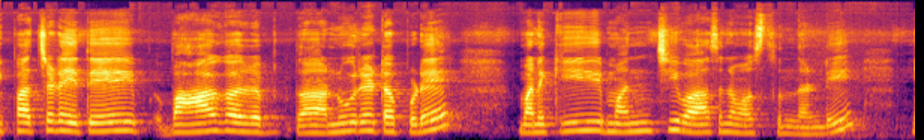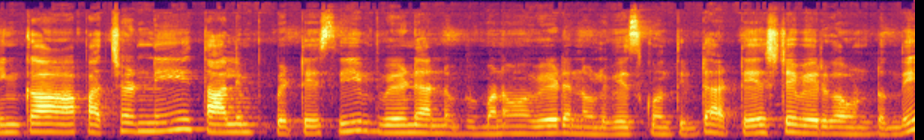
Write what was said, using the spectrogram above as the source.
ఈ పచ్చడి అయితే బాగా నూరేటప్పుడే మనకి మంచి వాసన వస్తుందండి. ఇంకా పచ్చడిని తాలింపు పెట్టేసి వేడి అన్నం మనం వేడి అన్నంలో వేసుకొని తింటే ఆ టేస్టే వేరుగా ఉంటుంది.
